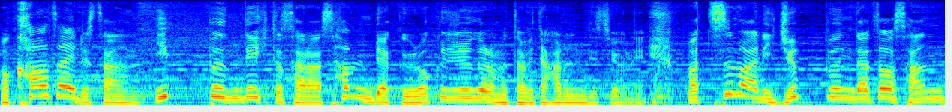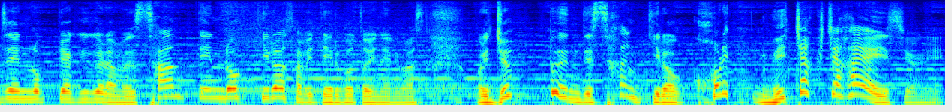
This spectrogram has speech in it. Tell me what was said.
まあ、カーザイルさん1分で1皿 360g 食べてはるんですよね。まあ、つまり10分だと 3600g、3.6kg 食べていることになります。これ10分で 3kg、これめちゃくちゃ早いですよね。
